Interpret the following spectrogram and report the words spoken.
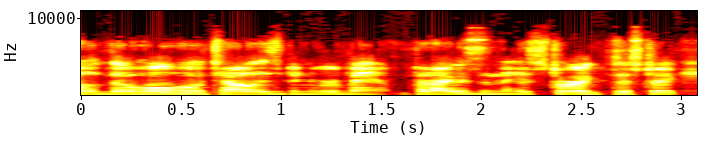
Oh, the whole hotel has been revamped, but I was in the historic district.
